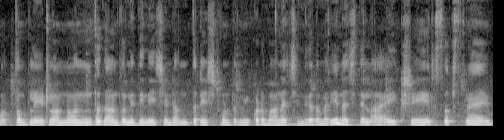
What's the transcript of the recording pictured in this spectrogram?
మొత్తం ప్లేట్లో అన్నం అంతా దాంతోనే తినేసేయండి. అంత టేస్ట్గా ఉంటుంది. మీకు కూడా బాగా నచ్చింది కదా మరి. నచ్చితే లైక్ షేర్ సబ్స్క్రైబ్.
